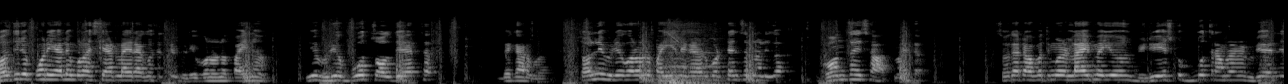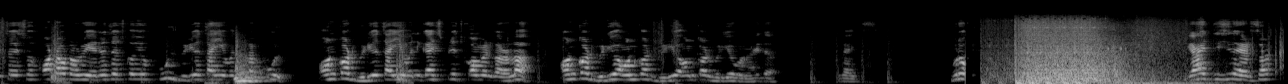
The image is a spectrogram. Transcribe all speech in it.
गल्तीले परिहाल्यो मलाई स्याट लगाइरहेको थियो त्यो भिडियो बनाउन पाइनँ। यो भिडियो बहुत चल्थ्यो यार बेकार भयो। चल्ने भिडियो गराउन पाइएन केटाहरू बट टेन्सन नलिग। चाहिँ छ हातमा है त। सो द्याट अब तिम्रो लाइभमा यो भिडियो यसको बहुत राम्रो राम्रो भिडियो हेर्ने छ। यसको कटआउटहरू हेर्ने छ। यसको यो फुल भिडियो चाहियो भने मलाई फुल। अनकट भिडियो चाहियो भने गाइज प्लिज कमेन्ट गर ल। Uncut video uncut video uncut video भन है त। Guys bro guys this is headshot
